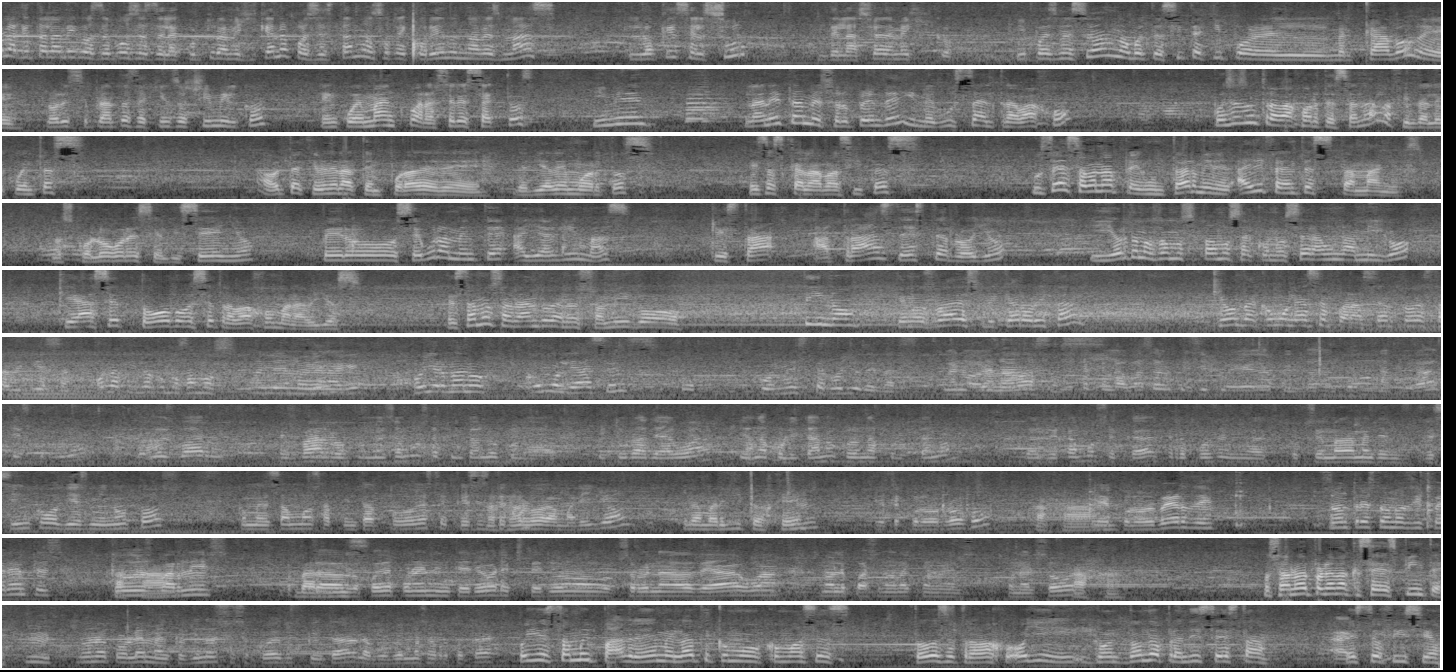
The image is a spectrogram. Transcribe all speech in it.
Hola, ¿qué tal amigos de Voces de la Cultura Mexicana? Pues estamos recorriendo una vez más lo que es el sur de la Ciudad de México. Y pues me estoy una vueltecita aquí por el mercado de flores y plantas aquí en Xochimilco, en Cuemanco para ser exactos. Y miren, la neta me sorprende y me gusta el trabajo. Pues es un trabajo artesanal a fin de cuentas. Ahorita que viene la temporada de, de Día de Muertos, estas calabacitas, ustedes se van a preguntar, miren, hay diferentes tamaños los colores, el diseño, pero seguramente hay alguien más que está atrás de este rollo y ahorita nos vamos, vamos a conocer a un amigo que hace todo ese trabajo maravilloso. Estamos hablando de nuestro amigo Tino, que nos va a explicar ahorita qué onda, cómo le hace para hacer toda esta belleza. Hola Tino, ¿cómo estamos? Muy bien, muy bien. Aquí. Oye hermano, ¿cómo le haces con este rollo de las Bueno, calabazas? Esta calabaza al principio llega pintada en tono natural, que es crudo, es barro. Es barro. Comenzamos a pintarlo con la pintura de agua, que es napolitano, color napolitano. Las dejamos secar, que reposen aproximadamente entre 5 o 10 minutos. Comenzamos a pintar todo este, que es este Ajá. color amarillo, El amarillito, ¿qué? este color rojo Ajá. y el color verde. Son tres tonos diferentes, todo Ajá. es barniz. O sea, Barniz. lo puede poner en interior, exterior, no absorbe nada de agua, no le pasa nada con el, con el sol. Ajá. O sea, no hay problema que se despinte. Mm, no hay problema, incluyendo si se puede despintar, la volvemos a retocar. Oye, está muy padre, ¿eh? Me late cómo, cómo haces todo ese trabajo. Oye, ¿y con- dónde aprendiste esta, Aquí. este oficio?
